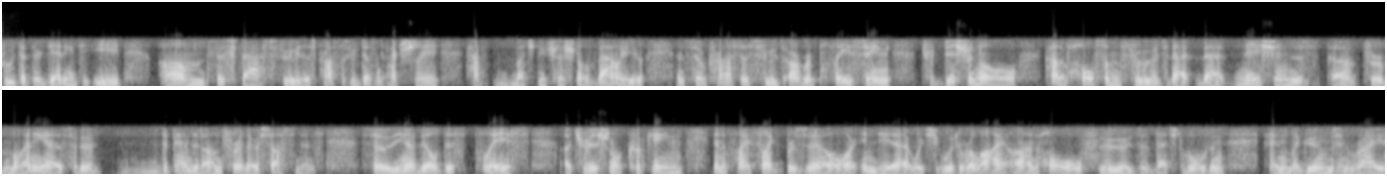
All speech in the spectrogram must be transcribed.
food that they're getting to eat, um, this fast food, this processed food, doesn't actually have much nutritional value. And so processed foods are replacing traditional kind of wholesome foods that, that nations uh, for millennia sort of depended on for their sustenance. So, you know, they'll displace a traditional cooking in a place like Brazil or India, which would rely on whole foods of vegetables and, and legumes and rice,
